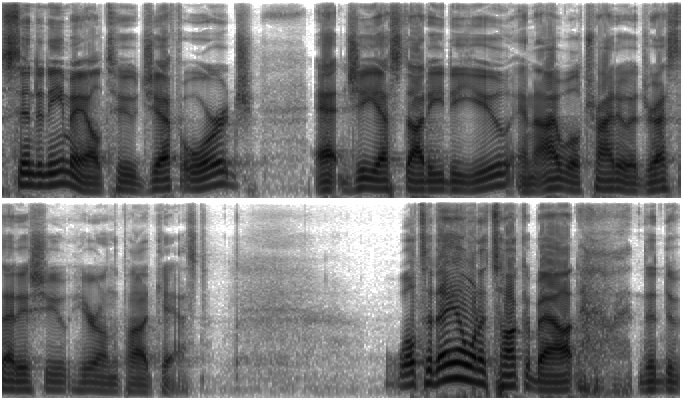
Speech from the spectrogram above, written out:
send an email to jeffiorg at gs.edu, and I will try to address that issue here on the podcast. Well, today I want to talk about the,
